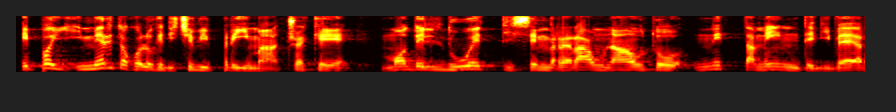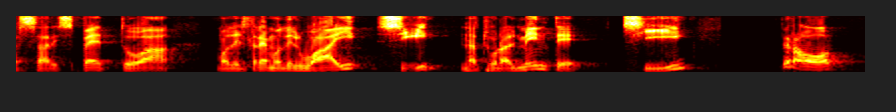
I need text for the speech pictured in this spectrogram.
E poi in merito a quello che dicevi prima, cioè che Model 2 ti sembrerà un'auto nettamente diversa rispetto a Model 3 Model Y, sì, naturalmente sì, però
